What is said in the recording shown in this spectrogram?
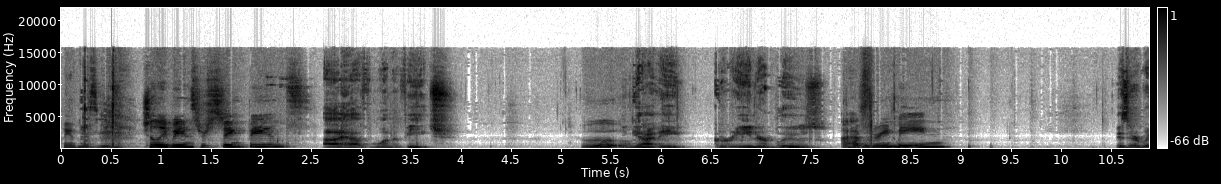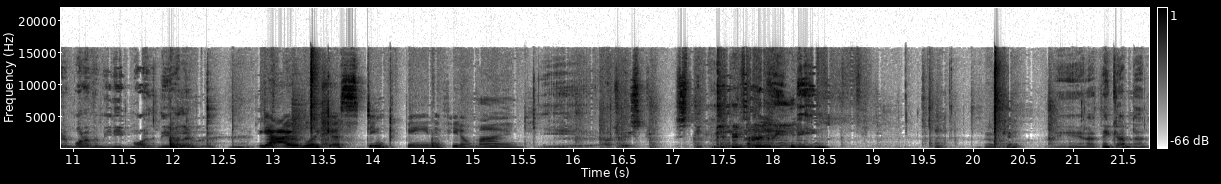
plant this. Chili beans or stink beans? I have one of each. Ooh, You got any green or blues? I have a green bean. Is there one of them you need more than the other? Yeah, I would like a stink bean if you don't mind. Yeah, I'll try st- stick bean for a green bean. Okay. And I think I'm done.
